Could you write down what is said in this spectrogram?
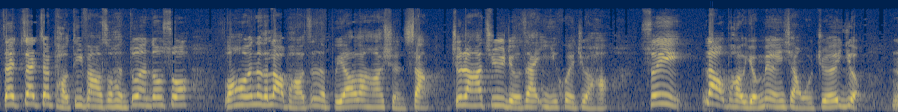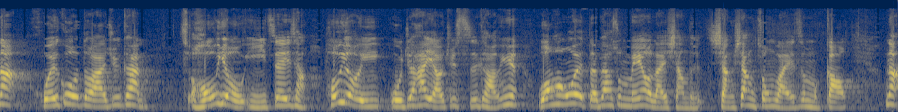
在在在跑地方的时候，很多人都说王宏威那个绕跑真的不要让他选上，就让他继续留在议会就好。所以绕跑有没有影响？我觉得有。那回过头来去看侯友谊这一场，侯友谊，我觉得他也要去思考，因为王宏卫得票数没有来想的想象中来这么高。那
